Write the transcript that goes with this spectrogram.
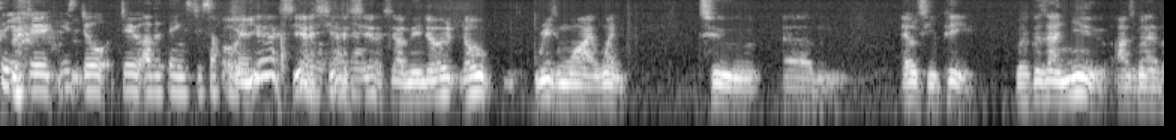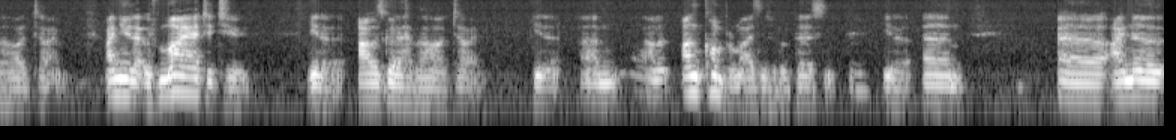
you do you still do other things to supplement? Oh yes, yes, oh, yes, okay. yes. I mean the whole, the whole, reason why I went to um, LTP was because I knew I was going to have a hard time. I knew that with my attitude, you know, I was going to have a hard time. You know, um, I'm an uncompromising sort of person. Mm. You know, um, uh, I know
